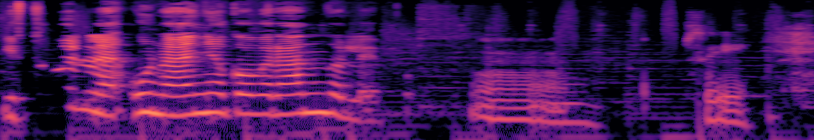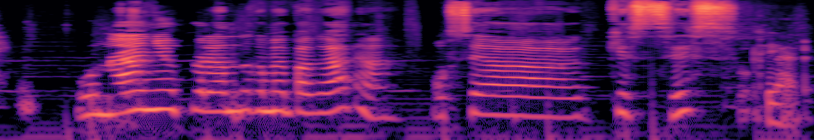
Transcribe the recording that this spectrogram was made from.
y estuve un año cobrándole. Mm, sí. Un año esperando que me pagara. O sea, ¿qué es eso? Claro.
